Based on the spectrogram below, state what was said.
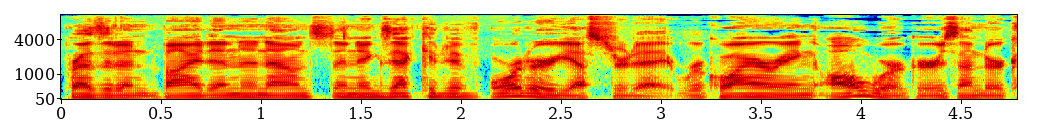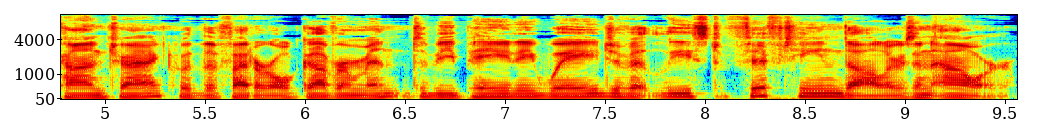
President Biden announced an executive order yesterday requiring all workers under contract with the federal government to be paid a wage of at least $15 an hour.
